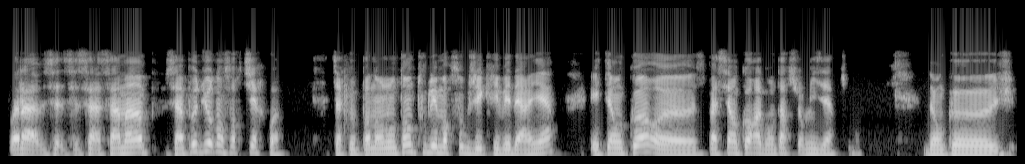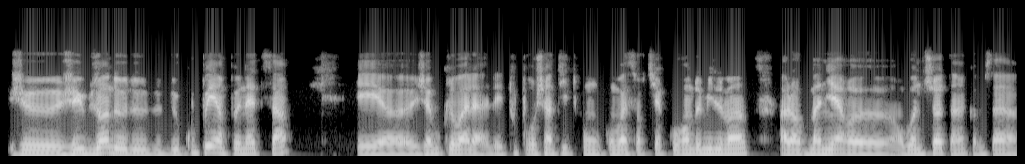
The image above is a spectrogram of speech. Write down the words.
voilà, ça m'a c'est un peu dur d'en sortir quoi. C'est-à-dire que pendant longtemps, tous les morceaux que j'écrivais derrière étaient encore, euh, se passaient encore à Gontard sur Misère. Tu vois. Donc, euh, j'ai eu besoin de, de, de, couper un peu net ça. Et euh, j'avoue que voilà, les tout prochains titres qu'on qu va sortir courant 2020, alors de manière euh, en one shot, hein, comme ça,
